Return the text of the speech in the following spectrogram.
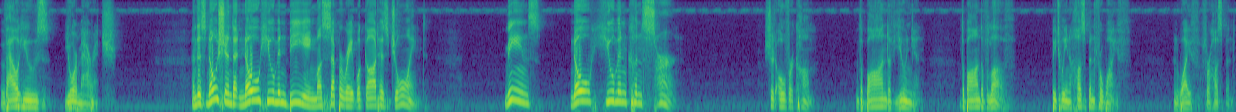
values your marriage. And this notion that no human being must separate what God has joined means no human concern should overcome the bond of union, the bond of love between husband for wife and wife for husband.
